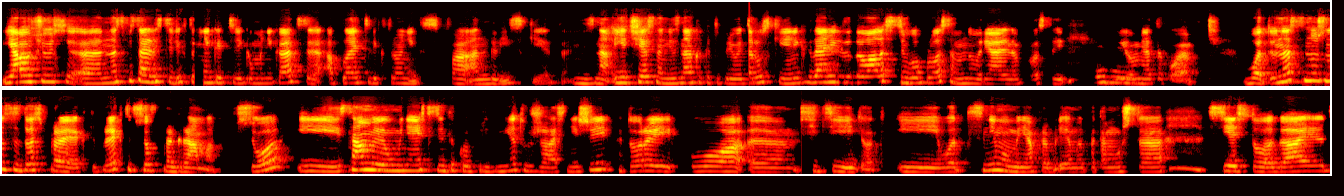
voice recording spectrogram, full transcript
я учусь э, на специальности электроника и телекоммуникации, Applied Electronics по-английски, это не знаю, я честно не знаю, как это переводить на русский, я никогда не задавалась этим вопросом, ну, реально просто, mm-hmm. и у меня такое... Вот, у нас нужно создавать проекты. Проекты все в программах, все. И самый у меня есть один такой предмет ужаснейший, который по э, сети идет. И вот с ним у меня проблемы, потому что сеть то лагает,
